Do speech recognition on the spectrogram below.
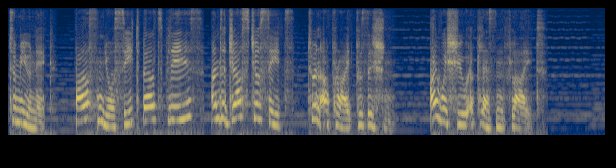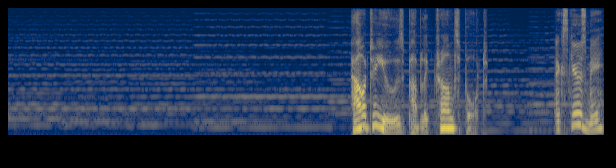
to Munich. Fasten your seatbelts, please, and adjust your seats to an upright position. I wish you a pleasant flight. How to use public transport. Excuse me,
